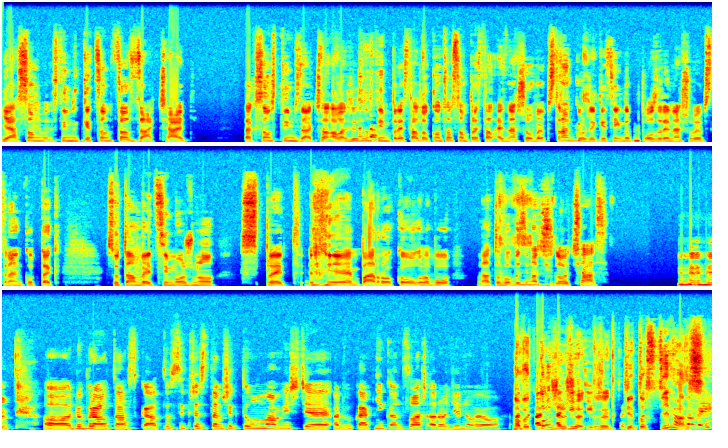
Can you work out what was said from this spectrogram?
ja som s tým, keď som chcel začať, tak som s tým začal, ale že som s tým prestal. Dokonca som prestal aj s našou web stránkou, že keď si niekto pozrie našu web stránku, tak sú tam veci možno spred, neviem, pár rokov, lebo na to vôbec nemá človek čas. Dobrá otázka. To si představ, že k tomu mám ještě advokátní kancelář a rodinu, jo? A, no to, a, že, a že, že tě to stíháš. uh,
